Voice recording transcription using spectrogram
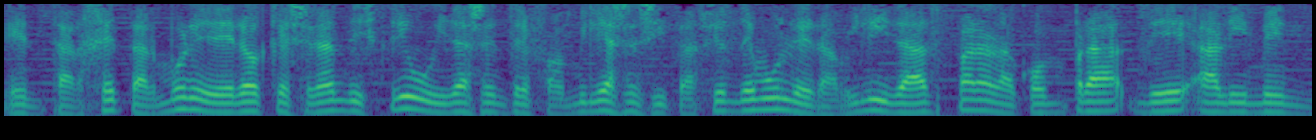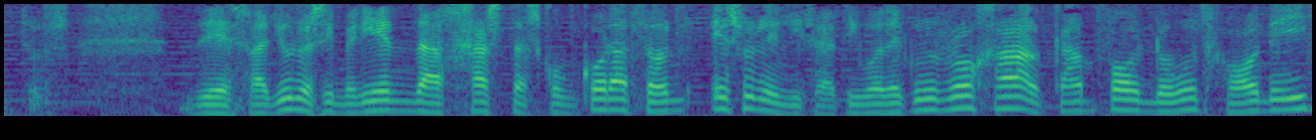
en tarjetas monederos que serán distribuidas entre familias en situación de vulnerabilidad para la compra de alimentos. Desayunos y meriendas Hastas con Corazón es una iniciativa de Cruz Roja, al campo North Honey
